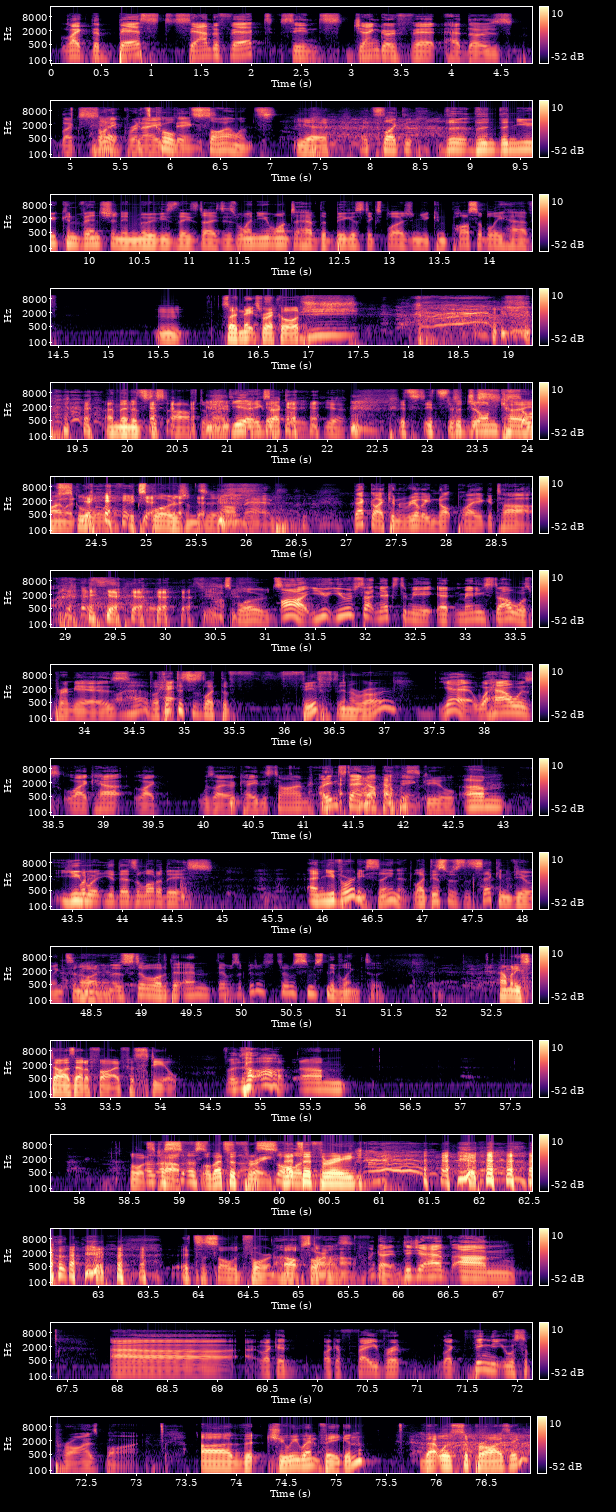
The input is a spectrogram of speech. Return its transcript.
like the best sound effect since Jango Fett had those like sonic Yeah, grenade it's called things. silence. Yeah. It's like the, the the new convention in movies these days is when you want to have the biggest explosion you can possibly have. Mm. So next record. and then it's just aftermath. Yeah, exactly. Yeah, it's it's the John just Cage silent. school Yeah, of explosions. Yeah, oh man, that guy can really not play a guitar. yeah. He explodes. Ah, you you have sat next to me at many Star Wars premieres. I have. I Ha- think this is like the fifth in a row. Yeah. Well, how was like how like was I okay this time? I didn't stand up. I think. Steele. Um, you What- were. You, there's a lot of this, and you've already seen it. Like this was the second viewing tonight, Yeah. and there's still a lot of. The, and there was a bit of. There was some sniveling too. How many stars out of five for Steele? Oh, um, Oh, it's A- a tough. s- a s- well, that's a a three. solid- That's a three. it's a solid four and a half. Oh, four and a stars. half. Okay. Did you have um uh like a like a favorite like thing that you were surprised by? Uh, that Chewie went vegan. That was surprising.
